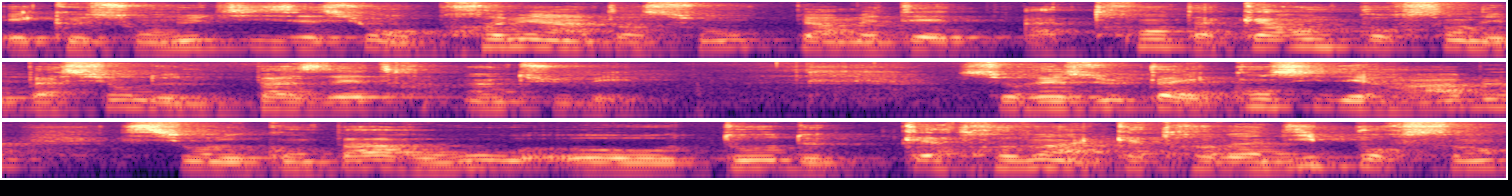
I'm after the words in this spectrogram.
et que son utilisation en première intention permettait à 30 à 40% des patients de ne pas être intubés. Ce résultat est considérable si on le compare au, taux de 80 à 90%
